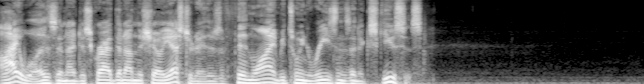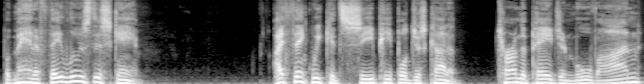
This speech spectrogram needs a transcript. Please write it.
I was, and I described it on the show yesterday. There's a thin line between reasons and excuses. But man, if they lose this game, I think we could see people just kind of turn the page and move on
